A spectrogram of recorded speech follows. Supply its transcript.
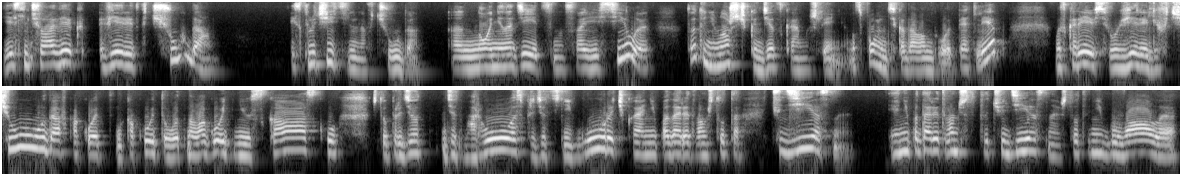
Если человек верит в чудо, исключительно в чудо, но не надеется на свои силы, то это немножечко детское мышление. Вот вспомните, когда вам было 5 лет, вы, скорее всего, верили в чудо, в какую-то, какую-то вот новогоднюю сказку, что придет Дед Мороз, придет Снегурочка, и они подарят вам что-то чудесное. И они подарят вам что-то чудесное, что-то небывалое,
